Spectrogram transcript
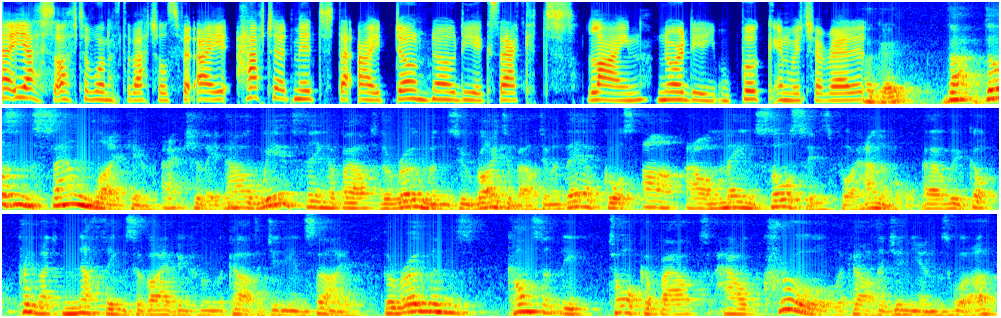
Uh, yes, after one of the battles, but I have to admit that I don't know the exact line nor the book in which I read it. Okay, that doesn't sound like him, actually. Now, a weird thing about the Romans who write about him, and they, of course, are our main sources for Hannibal. Uh, we've got pretty much nothing surviving from the Carthaginian side. The Romans constantly talk about how cruel the Carthaginians were,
